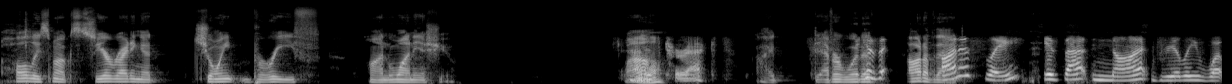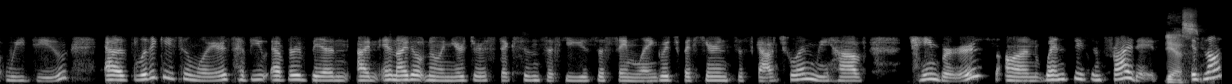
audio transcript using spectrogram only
Holy smokes. So you're writing a joint brief on one issue. Wow. That is correct. I never would have thought of that. Honestly, is that not really what we do? As litigation lawyers, have you ever been, and I don't know in your jurisdictions if you use the same language, but here in Saskatchewan, we have chambers on Wednesdays and Fridays. Yes. It's not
